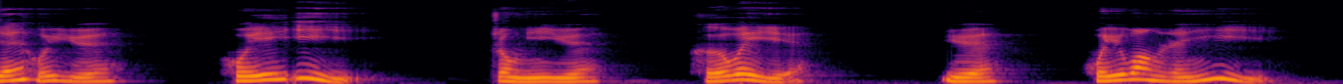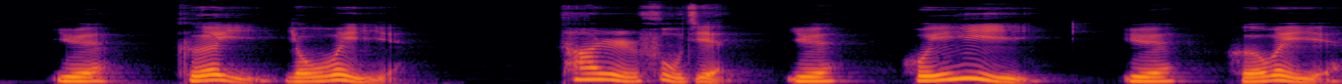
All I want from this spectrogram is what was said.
颜回曰：“回忆矣。”仲尼曰：“何谓也？”曰：“回望仁义矣。”曰：“可以，犹未也。”他日复见，曰：“回忆矣。”曰：“何谓也？”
